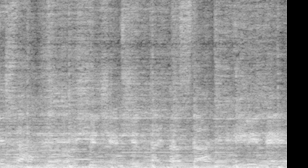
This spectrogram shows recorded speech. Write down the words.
листа. Проще, чем считать до ста Или петь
